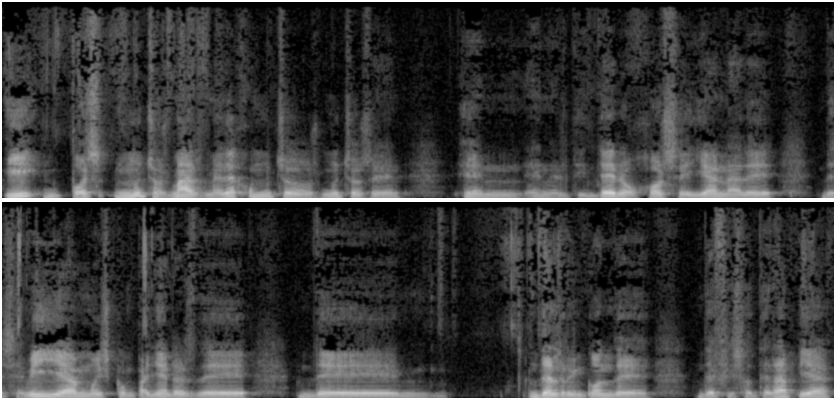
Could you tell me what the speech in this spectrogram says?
y pues muchos más, me dejo muchos, muchos en, en, el tintero, José y Ana de, de Sevilla, mis compañeras de, de del rincón de, de fisioterapia,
